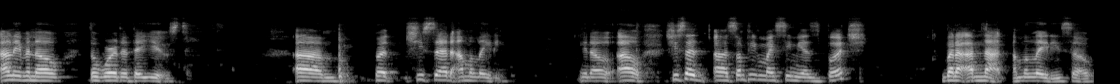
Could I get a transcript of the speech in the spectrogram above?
I don't even know the word that they used. Um, but she said, I'm a lady. You know, oh, she said uh, some people might see me as butch, but I, am not. I'm a lady, so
